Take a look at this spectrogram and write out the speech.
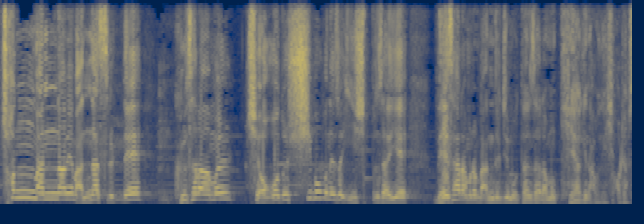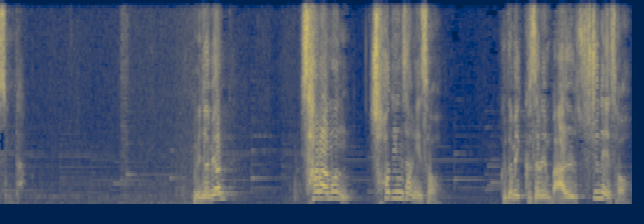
첫 만남에 만났을 때 그 사람을 적어도 15분에서 20분 사이에 내 사람으로 만들지 못한 사람은 계약이 나오기 어렵습니다. 왜냐하면 사람은 첫인상에서 그 다음에 그 사람의 말 수준에서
